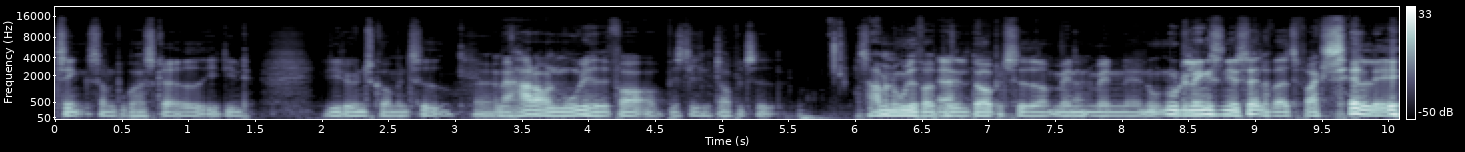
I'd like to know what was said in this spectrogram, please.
ting, som du har skrevet i dit, i dit ønske om en tid. Men man har dog en mulighed for at bestille en dobbelttid. Så har man mulighed for at spille ja. dobbelttider, men, ja. men øh, nu, nu er det længe siden, jeg selv har været til læge,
